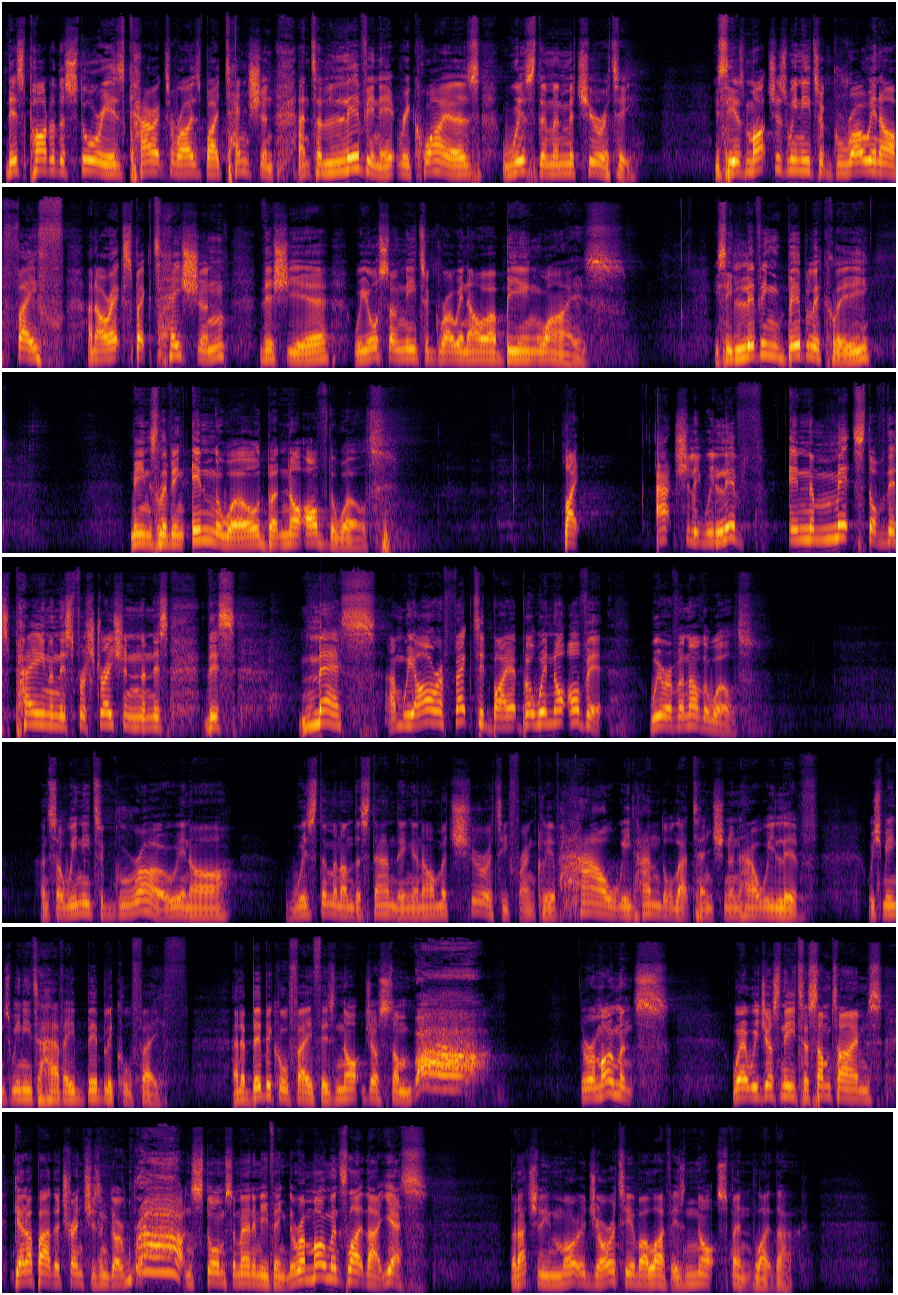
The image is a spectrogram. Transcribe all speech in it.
This part of the story is characterized by tension, and to live in it requires wisdom and maturity. You see, as much as we need to grow in our faith and our expectation this year, we also need to grow in our being wise. You see, living biblically means living in the world, but not of the world. Like, actually, we live in the midst of this pain and this frustration and this, this mess and we are affected by it, but we're not of it. We're of another world. And so we need to grow in our wisdom and understanding and our maturity, frankly, of how we handle that tension and how we live, which means we need to have a biblical faith. And a biblical faith is not just some, ah! there are moments where we just need to sometimes get up out of the trenches and go, rah, and storm some enemy thing. There are moments like that, yes. But actually, the majority of our life is not spent like that.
